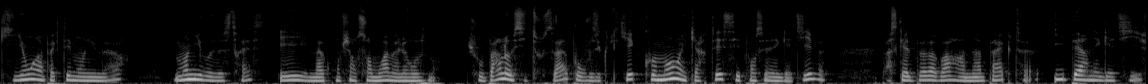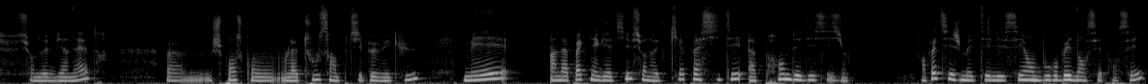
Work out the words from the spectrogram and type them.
qui ont impacté mon humeur, mon niveau de stress et ma confiance en moi malheureusement. Je vous parle aussi de tout ça pour vous expliquer comment écarter ces pensées négatives, parce qu'elles peuvent avoir un impact hyper négatif sur notre bien-être. Euh, je pense qu'on l'a tous un petit peu vécu, mais un impact négatif sur notre capacité à prendre des décisions. En fait, si je m'étais laissé embourber dans ces pensées,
